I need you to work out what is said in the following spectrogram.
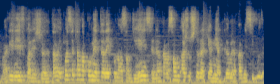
Magnífico, Alexandre. Tava, enquanto você estava comentando aí com a nossa audiência, né, eu estava só ajustando aqui a minha câmera para ver se muda,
